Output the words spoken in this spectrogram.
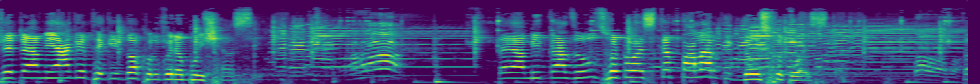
যেটা আমি আগে থেকে দখল করে বসে আছি। তাই আমি কাজেও ছোট আজকে পালার দিক দিয়েও ছোট আজকে। তো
